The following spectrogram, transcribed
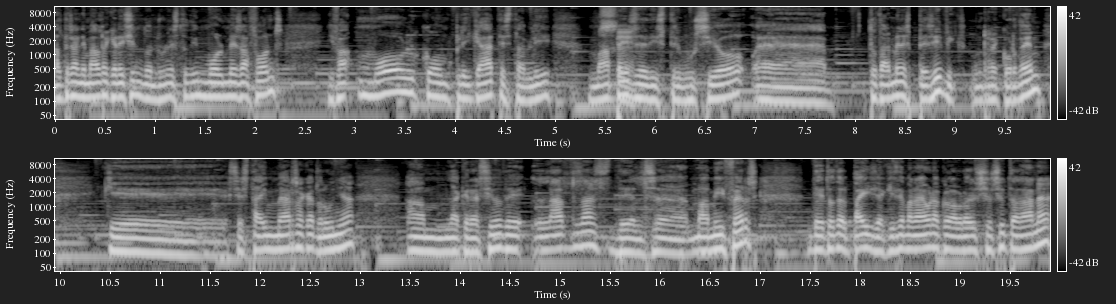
altres animals requereixen doncs, un estudi molt més a fons i fa molt complicat establir mapes Sí. de distribució eh, totalment específics. Recordem que s'està immers a Catalunya amb la creació de l'Atlas dels eh, mamífers de tot el país. I aquí es demanava una col·laboració ciutadana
